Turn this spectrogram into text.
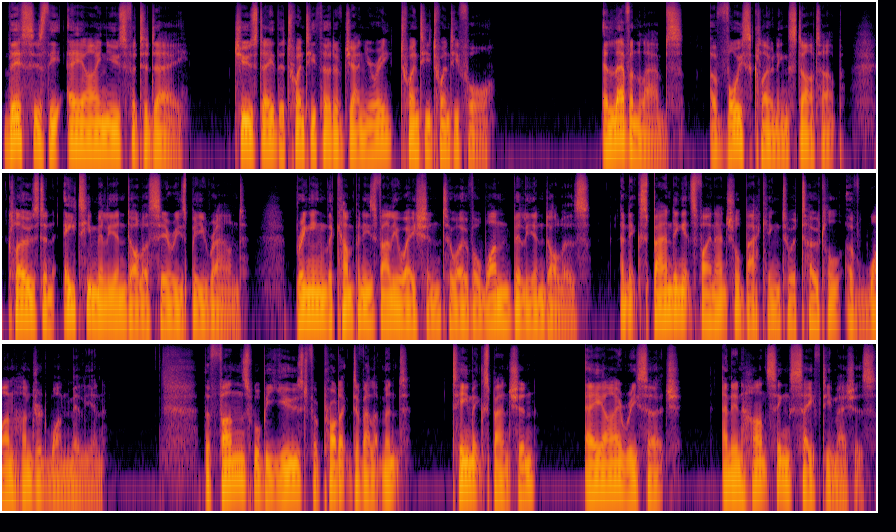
This is the AI news for today, Tuesday, the 23rd of January, 2024. Eleven Labs, a voice cloning startup, closed an $80 million Series B round, bringing the company's valuation to over $1 billion and expanding its financial backing to a total of 101 million. The funds will be used for product development, team expansion, AI research, and enhancing safety measures.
